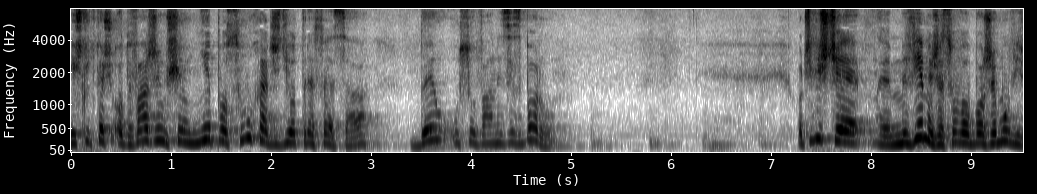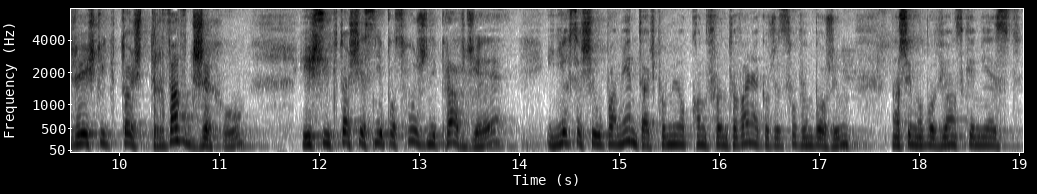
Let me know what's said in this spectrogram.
jeśli ktoś odważył się nie posłuchać Diotrefesa, był usuwany ze zboru. Oczywiście e, my wiemy, że Słowo Boże mówi, że jeśli ktoś trwa w grzechu, jeśli ktoś jest nieposłuszny prawdzie i nie chce się upamiętać pomimo konfrontowania go ze Słowem Bożym, naszym obowiązkiem jest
